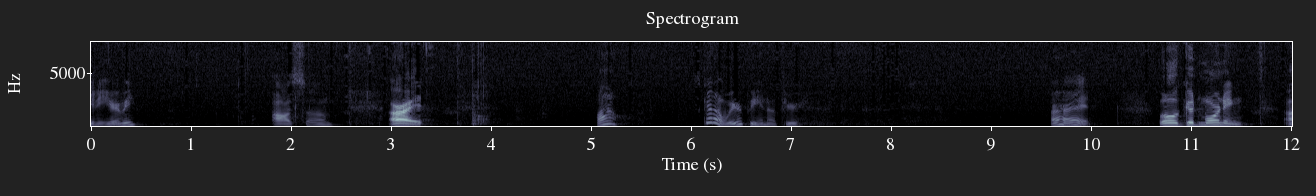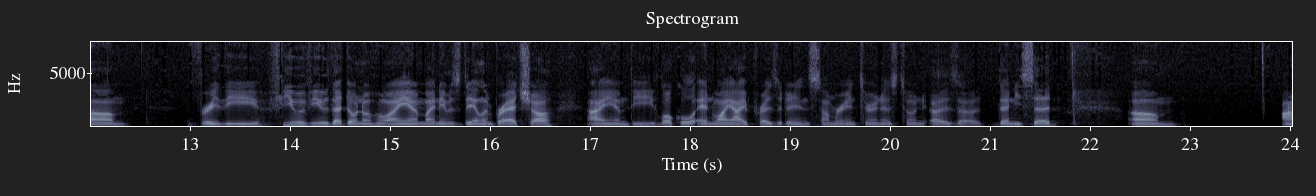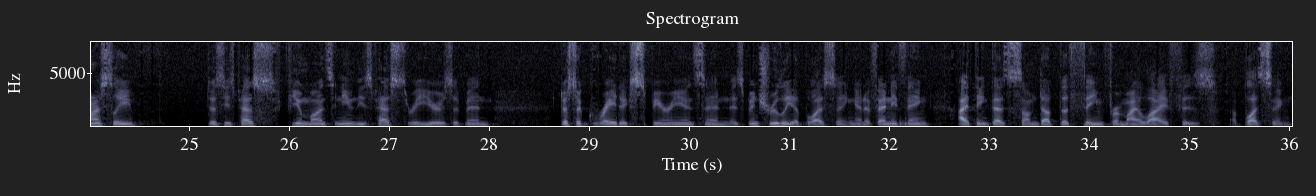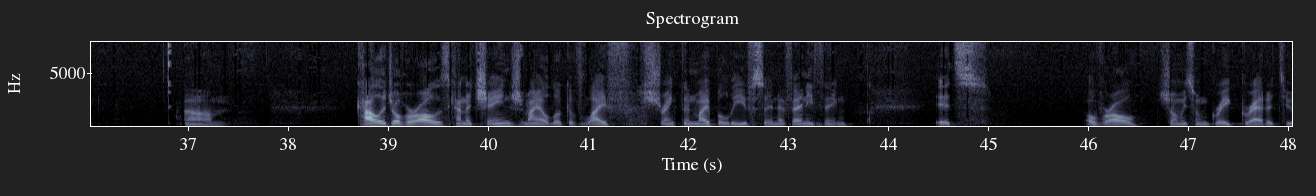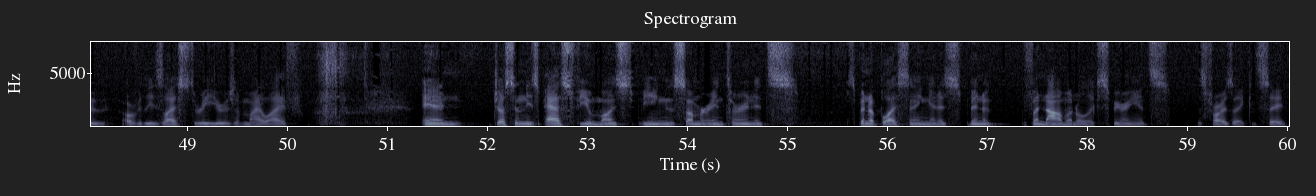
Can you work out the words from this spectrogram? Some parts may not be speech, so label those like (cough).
Can you hear me? Awesome. All right. Wow. It's kind of weird being up here. All right. Well, good morning. Um, for the few of you that don't know who I am, my name is Dalen Bradshaw. I am the local NYI president and summer intern, as, Tony, as uh, Denny said. Um, honestly, just these past few months and even these past three years have been just a great experience, and it's been truly a blessing. And if anything, I think that's summed up the theme for my life is a blessing. Um, college overall has kind of changed my outlook of life, strengthened my beliefs, and if anything, it's overall shown me some great gratitude over these last three years of my life. And just in these past few months, being the summer intern, it's it's been a blessing and it's been a phenomenal experience, as far as I could say.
